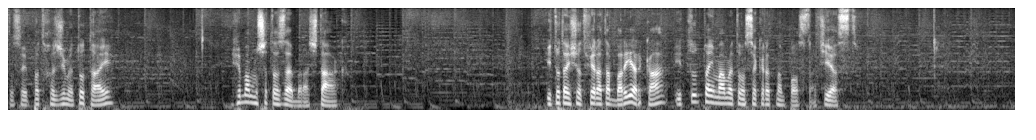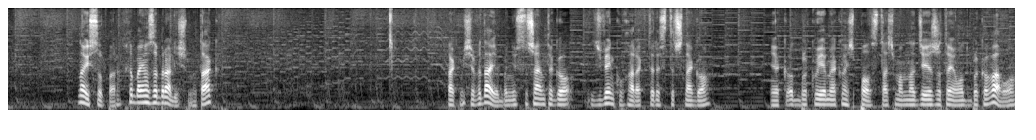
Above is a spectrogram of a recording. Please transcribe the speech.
to sobie podchodzimy tutaj. Chyba muszę to zebrać, tak. I tutaj się otwiera ta barierka i tutaj mamy tą sekretną postać, jest. No i super, chyba ją zebraliśmy, tak? Tak mi się wydaje, bo nie słyszałem tego dźwięku charakterystycznego. Jak odblokujemy jakąś postać, mam nadzieję, że to ją odblokowało.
